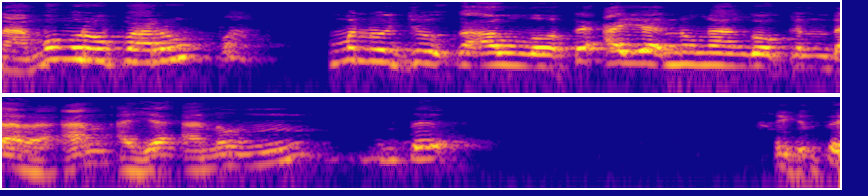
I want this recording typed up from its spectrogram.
namun rupa-rupa menuju ke Allah teh aya nu nganggo kendaraan aya anu henteu gitu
